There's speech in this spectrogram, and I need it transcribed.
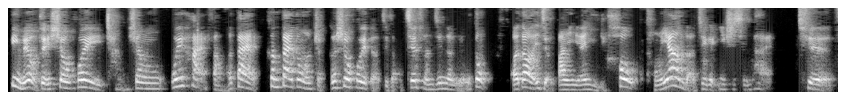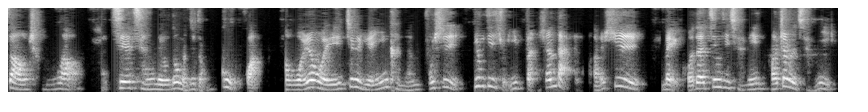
并没有对社会产生危害，反而带更带动了整个社会的这种阶层间的流动。而到了一九八零年以后，同样的这个意识形态却造成了阶层流动的这种固化。我认为这个原因可能不是优绩主义本身带来的，而是美国的经济权利和政治权利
